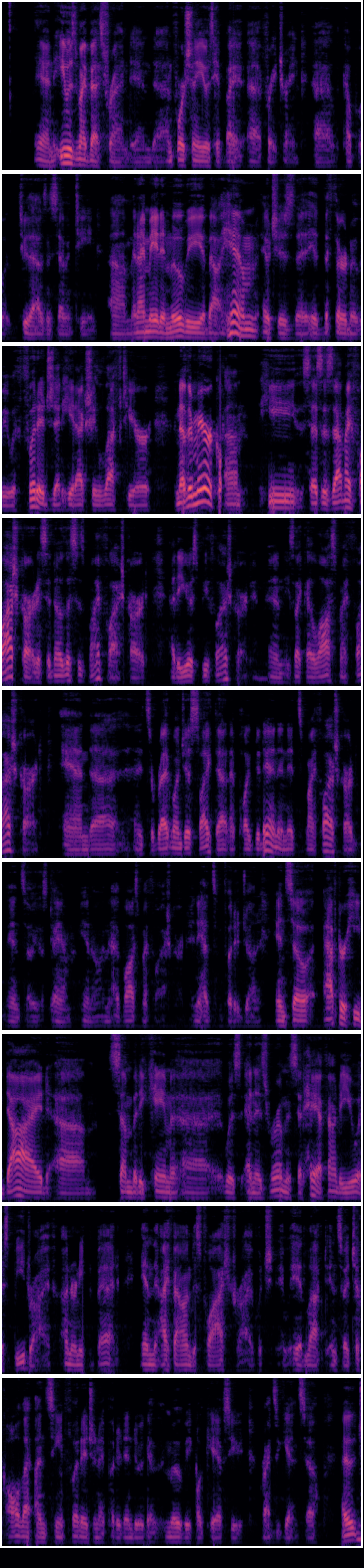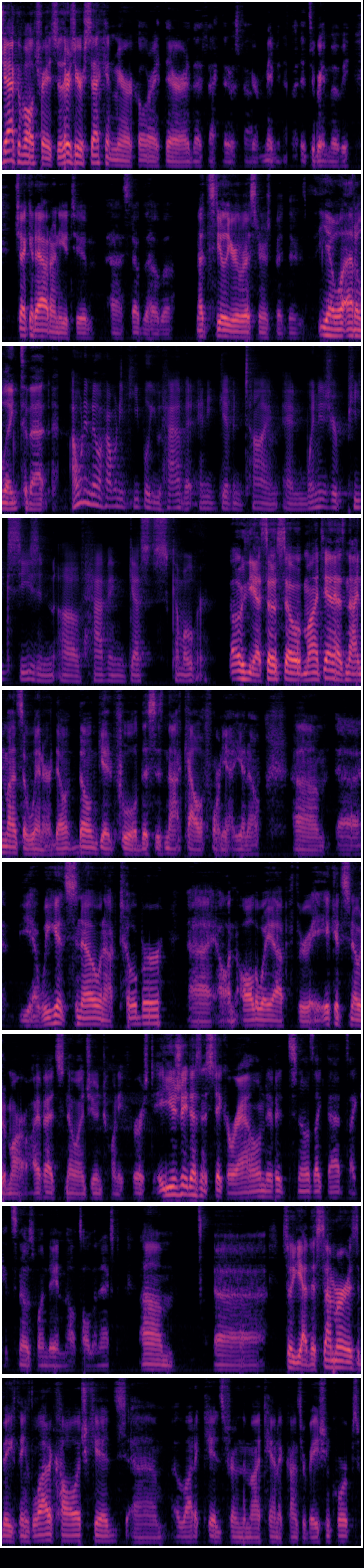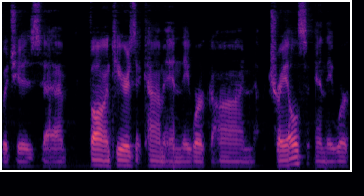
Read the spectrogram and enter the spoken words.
and he was my best friend. And uh, unfortunately, he was hit by a freight train uh, a couple of 2017. Um, and I made a movie about him, which is the the third movie with footage that he had actually left here. Another miracle. Um, he says, "Is that my flash card?" I said, "No, this is my flash card. I had a USB flash card." And he's like, "I lost my flash card." and uh, it's a red one just like that. And I plugged it in, and it's my flash card. And so he goes, "Damn," you know, and I've lost my flash card, and he had some footage on it. And so after he died, um, somebody came uh, was in his room and said, "Hey, I found a USB drive underneath the bed." And I found his flash drive, which he had left. And so I took all that unseen footage and I put it into a movie called KFC Rides Again. So, uh, Jack of all trades. So, there's your second miracle right there the fact that it was found here. Maybe not, but it's a great movie. Check it out on YouTube. Uh, Stobe the Hobo not steal your listeners, but there's yeah, we'll add a link to that. I want to know how many people you have at any given time, and when is your peak season of having guests come over? Oh yeah, so so Montana has nine months of winter. Don't don't get fooled. This is not California, you know. Um, uh, yeah, we get snow in October. Uh, on all the way up through it could snow tomorrow. I've had snow on June 21st. It usually doesn't stick around if it snows like that. It's like it snows one day and melts all the next. Um, uh, so yeah, the summer is a big thing. A lot of college kids, um, a lot of kids from the Montana Conservation Corps, which is uh, volunteers that come and they work on trails and they work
